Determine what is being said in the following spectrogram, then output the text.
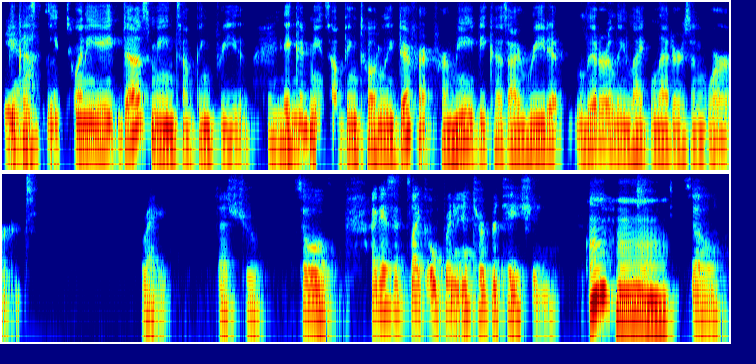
because yeah. 828 does mean something for you. Mm-hmm. It could mean something totally different for me because I read it literally like letters and words. Right. That's true. So I guess it's like open interpretation. Mm-hmm. So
